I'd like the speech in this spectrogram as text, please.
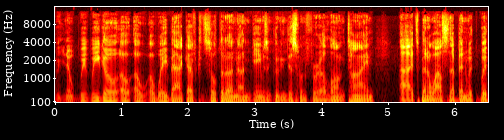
you know, we, we go a, a, a way back. I've consulted on, on games, including this one, for a long time. Uh, it's been a while since I've been with, with,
